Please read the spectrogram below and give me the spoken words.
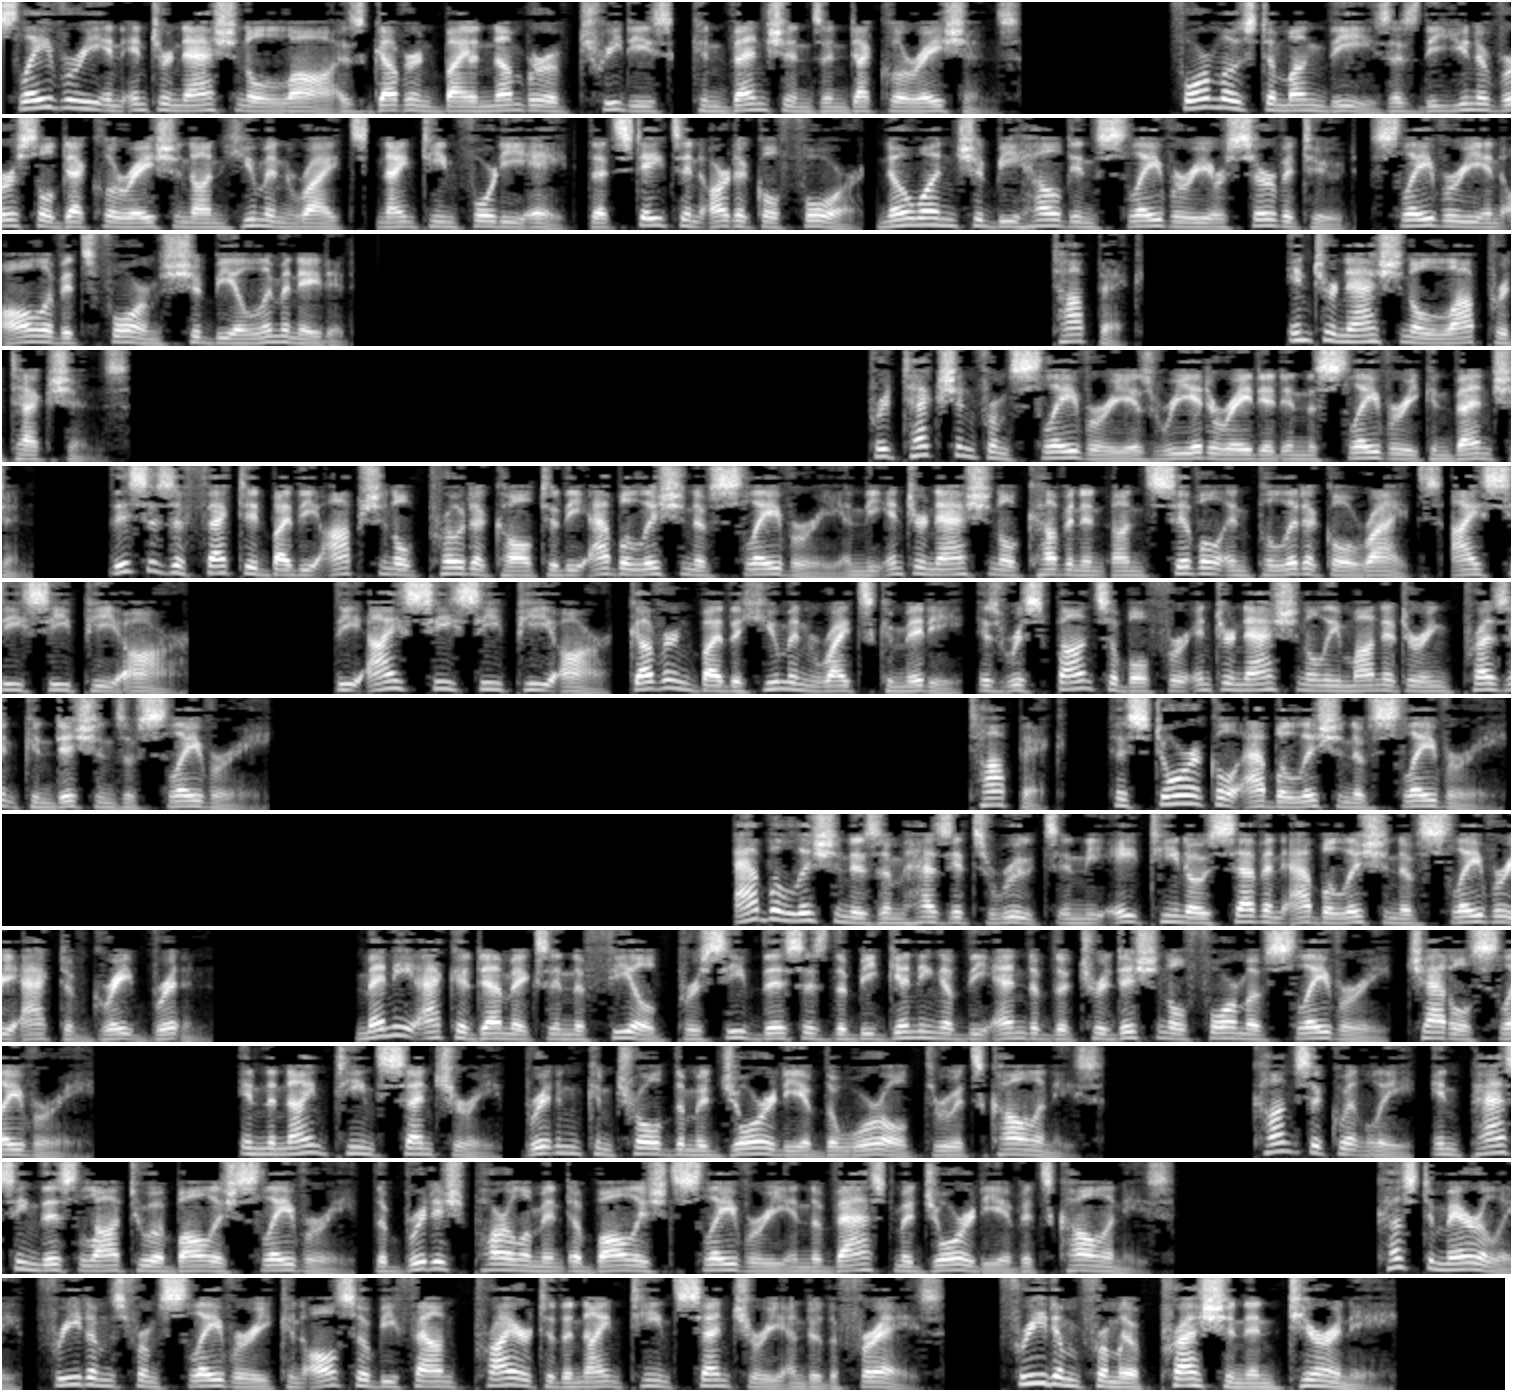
Slavery in international law is governed by a number of treaties, conventions and declarations. Foremost among these is the Universal Declaration on Human Rights 1948 that states in Article 4, no one should be held in slavery or servitude, slavery in all of its forms should be eliminated. International law protections Protection from slavery is reiterated in the Slavery Convention. This is affected by the optional protocol to the abolition of slavery and the International Covenant on Civil and Political Rights ICCPR. The ICCPR, governed by the Human Rights Committee, is responsible for internationally monitoring present conditions of slavery. Historical abolition of slavery Abolitionism has its roots in the 1807 Abolition of Slavery Act of Great Britain. Many academics in the field perceive this as the beginning of the end of the traditional form of slavery, chattel slavery. In the 19th century, Britain controlled the majority of the world through its colonies. Consequently, in passing this law to abolish slavery, the British Parliament abolished slavery in the vast majority of its colonies. Customarily, freedoms from slavery can also be found prior to the 19th century under the phrase, freedom from oppression and tyranny.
